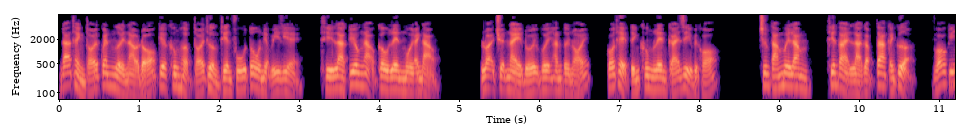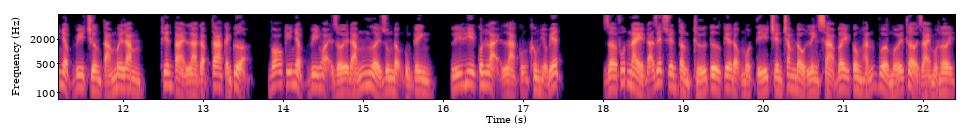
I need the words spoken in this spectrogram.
đã thành thói quen người nào đó kia không hợp thói thường thiên phú tô niệm y gì thì là kiêu ngạo câu lên môi anh đảo loại chuyện này đối với hắn tới nói, có thể tính không lên cái gì về khó. Chương tám mươi lăm, thiên tài là gặp ta cánh cửa, võ kỹ nhập vi chương tám mươi lăm, thiên tài là gặp ta cánh cửa, võ kỹ nhập vi ngoại giới đám người rung động cùng kinh, lý hy quân lại là cũng không hiểu biết. Giờ phút này đã giết xuyên tầng thứ tư kia động một tí trên trăm đầu linh xả vây công hắn vừa mới thở dài một hơi,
